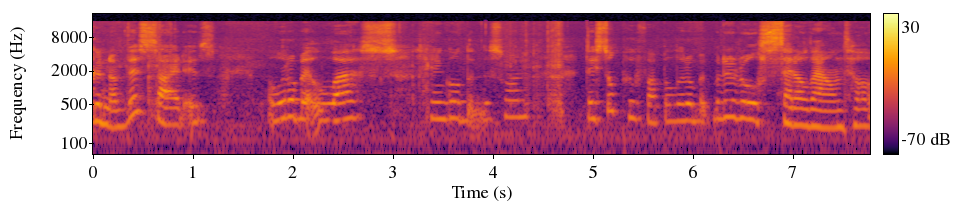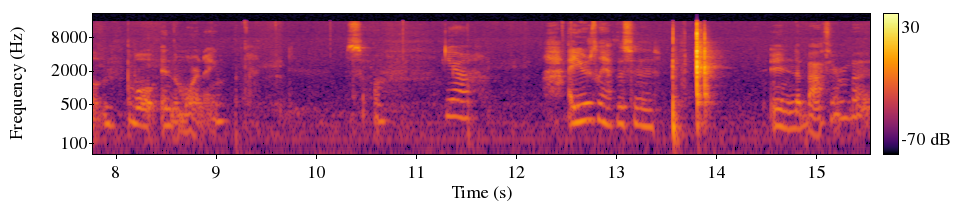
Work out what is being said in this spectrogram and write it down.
Good enough. This side is a little bit less tangled than this one. They still poof up a little bit, but it'll settle down till, well, in the morning. So, yeah. I usually have this in, in the bathroom, but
